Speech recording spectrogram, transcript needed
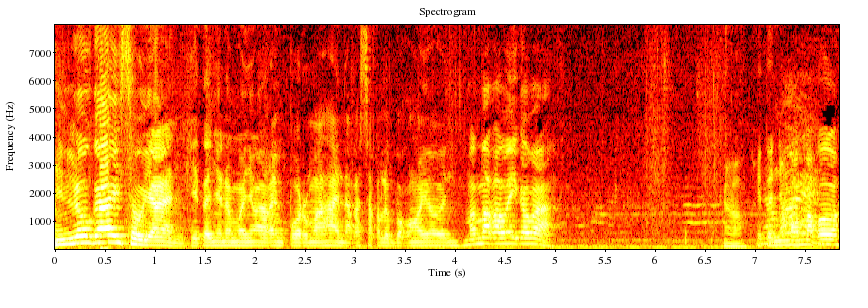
Hello guys! So yan, kita nyo naman yung aking pormahan. Nakasaklob ako ngayon. Mama, kaway ka ba? Oh, kita nyo mama ko.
